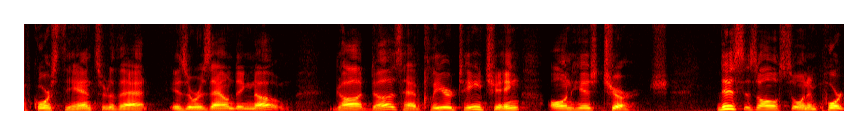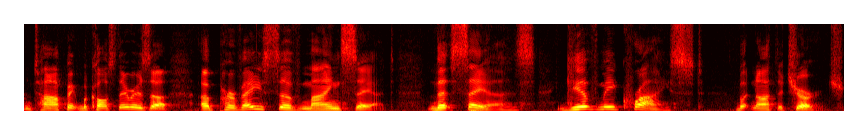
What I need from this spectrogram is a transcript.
Of course, the answer to that is a resounding no. God does have clear teaching on His church. This is also an important topic because there is a, a pervasive mindset that says, give me Christ, but not the church.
